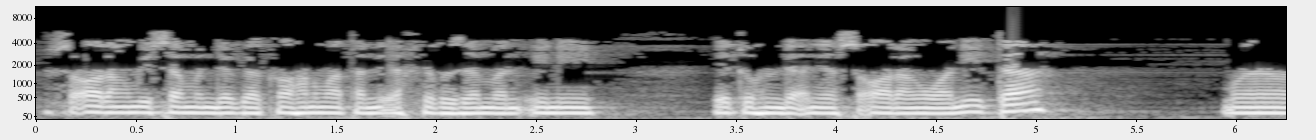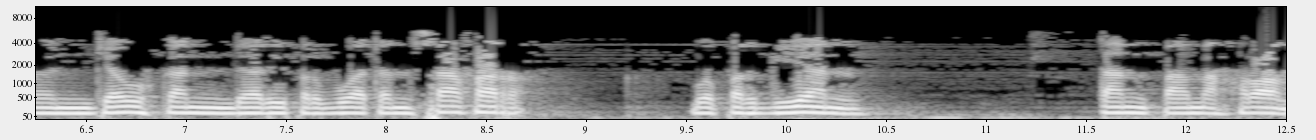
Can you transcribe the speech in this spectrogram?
seorang bisa menjaga kehormatan di akhir zaman ini yaitu hendaknya seorang wanita menjauhkan dari perbuatan safar bepergian tanpa mahram.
